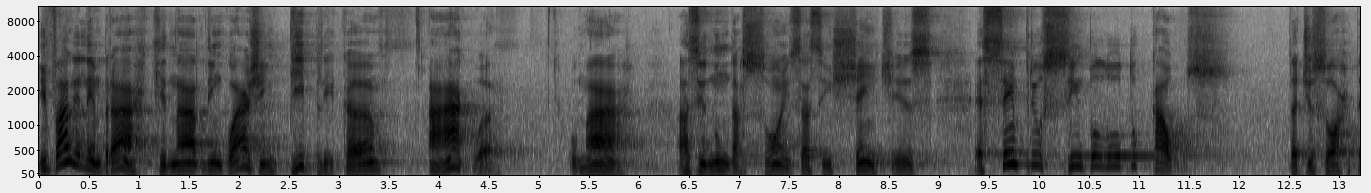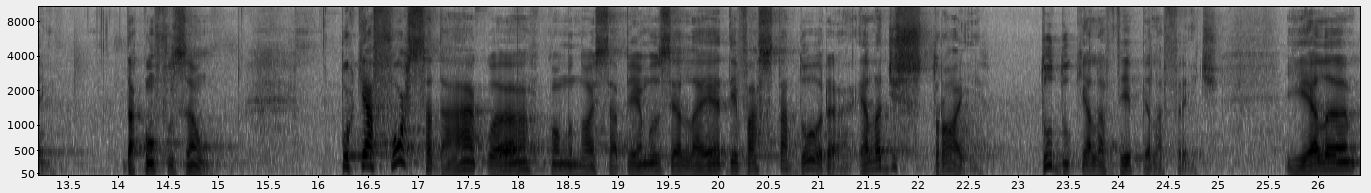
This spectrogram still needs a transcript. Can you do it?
e vale lembrar que na linguagem bíblica, a água, o mar, as inundações, as enchentes, é sempre o símbolo do caos, da desordem, da confusão. Porque a força da água, como nós sabemos, ela é devastadora, ela destrói tudo o que ela vê pela frente. E ela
